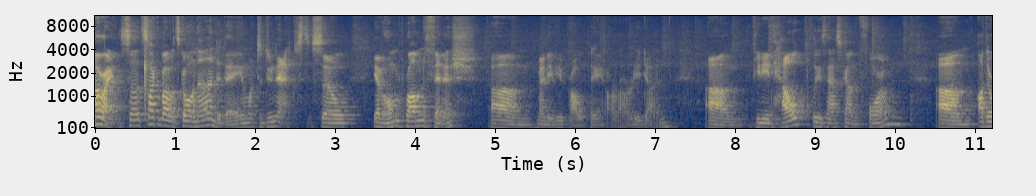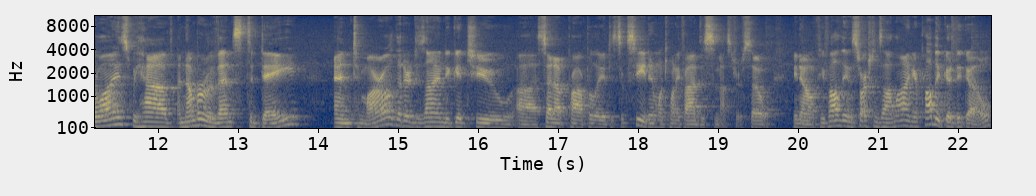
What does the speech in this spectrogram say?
All right, so let's talk about what's going on today and what to do next. So you have a homework problem to finish. Um, many of you probably are already done. Um, if you need help, please ask on the forum. Um, otherwise, we have a number of events today and tomorrow that are designed to get you uh, set up properly to succeed in 125 this semester. So, you know, if you follow the instructions online, you're probably good to go.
